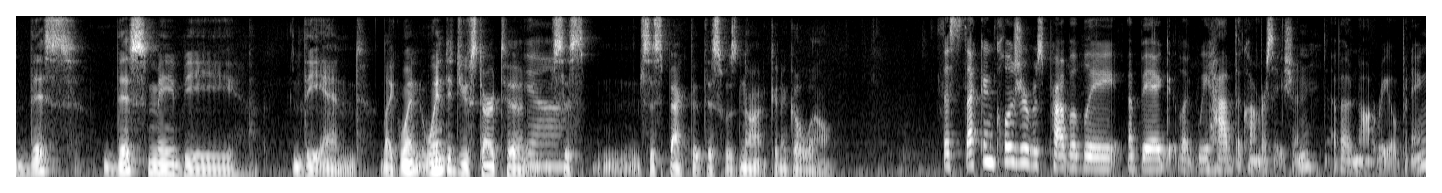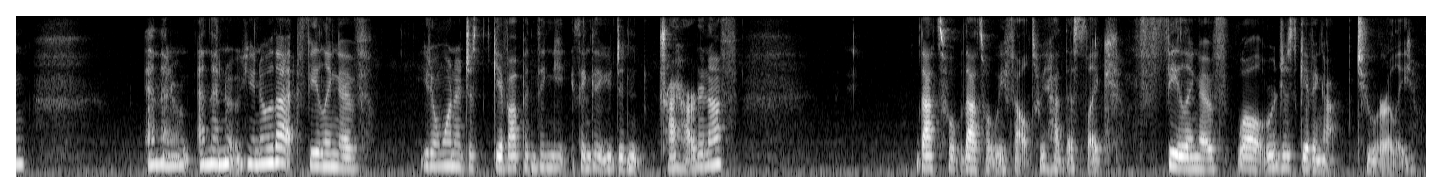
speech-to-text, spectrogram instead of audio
this this may be the end? Like when when did you start to Yeah. sus- suspect that this was not going to go well? The second closure was probably a big like we had the conversation about not reopening. And then and then you know that feeling of you don't want to just give up and think think that you didn't try hard enough. That's what that's what we felt. We had this like feeling of well we're just giving up too early.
